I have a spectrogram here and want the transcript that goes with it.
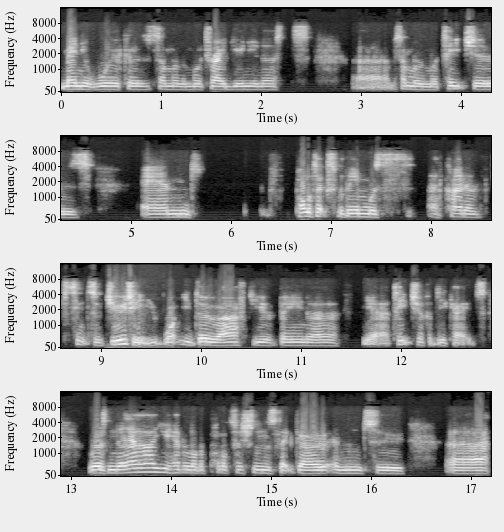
manual workers, some of them were trade unionists, um, some of them were teachers. And politics for them was a kind of sense of duty, what you do after you've been a yeah a teacher for decades. Whereas now you have a lot of politicians that go into uh,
